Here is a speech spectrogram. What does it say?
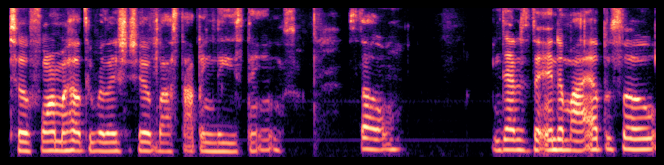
to form a healthy relationship by stopping these things. So that is the end of my episode.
